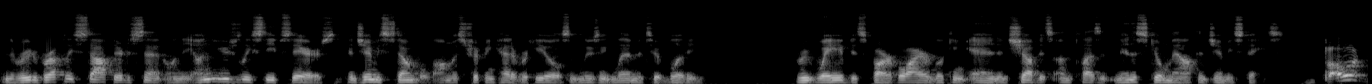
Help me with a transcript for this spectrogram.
and the root abruptly stopped their descent on the unusually steep stairs, and Jimmy stumbled, almost tripping head over heels and losing limb into oblivion. The root waved its barbed wire looking end and shoved its unpleasant, minuscule mouth in Jimmy's face. Bone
